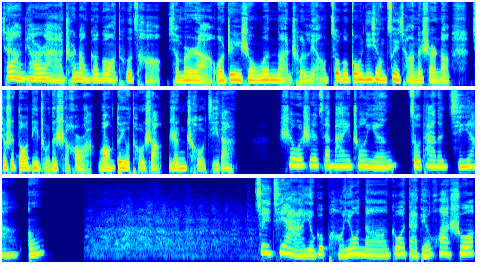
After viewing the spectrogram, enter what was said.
前两天啊，船长哥跟我吐槽：“小妹儿啊，我这一生温暖纯良，做过攻击性最强的事儿呢，就是斗地主的时候啊，往队友头上扔臭鸡蛋，是不是在蚂蚁庄园揍他的鸡呀？”嗯。最近啊，有个朋友呢给我打电话说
